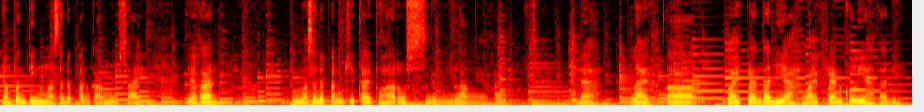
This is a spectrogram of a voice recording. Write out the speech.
Yang penting masa depan kamu say. Ya kan? Masa depan kita itu harus gemilang ya kan? Nah life uh, life plan tadi ya. Life plan kuliah tadi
